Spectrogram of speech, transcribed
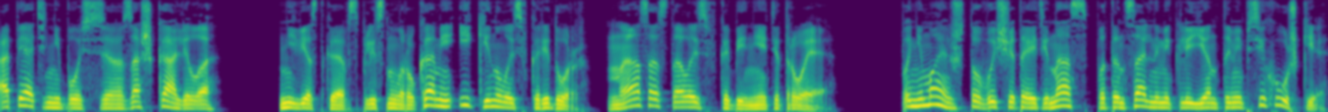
Опять, небось, э, зашкалила». Невестка всплеснула руками и кинулась в коридор. Нас осталось в кабинете трое. «Понимаю, что вы считаете нас потенциальными клиентами психушки»,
